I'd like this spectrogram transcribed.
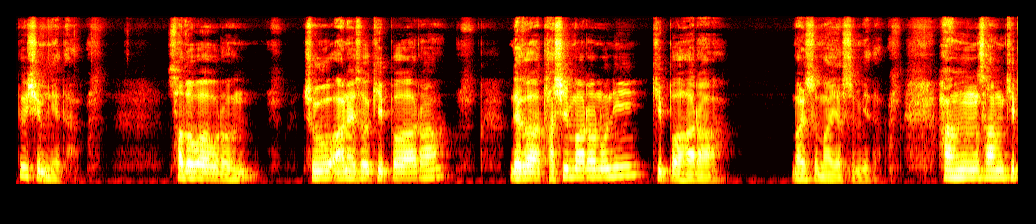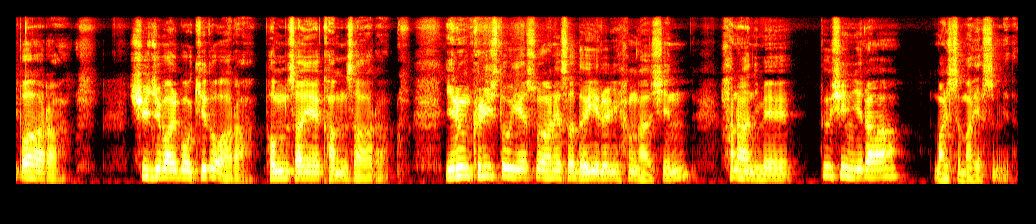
뜻입니다. 사도 바울은 주 안에서 기뻐하라. 내가 다시 말하노니 기뻐하라. 말씀하였습니다. 항상 기뻐하라. 쉬지 말고 기도하라. 범사에 감사하라. 이는 그리스도 예수 안에서 너희를 향하신 하나님의 뜻이니라 말씀하였습니다.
